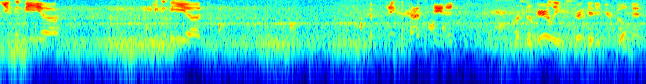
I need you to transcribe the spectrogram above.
you could be, uh, you can be uh, incapacitated or severely restricted in your movements,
